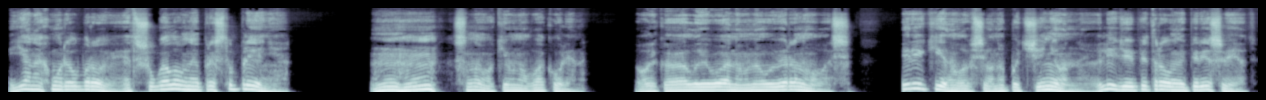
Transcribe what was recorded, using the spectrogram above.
Я нахмурил брови. Это ж уголовное преступление. — Угу, — снова кивнул Вакулин. Только Алла Ивановна увернулась. Перекинула все на подчиненную, Лидию Петровну Пересвет.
